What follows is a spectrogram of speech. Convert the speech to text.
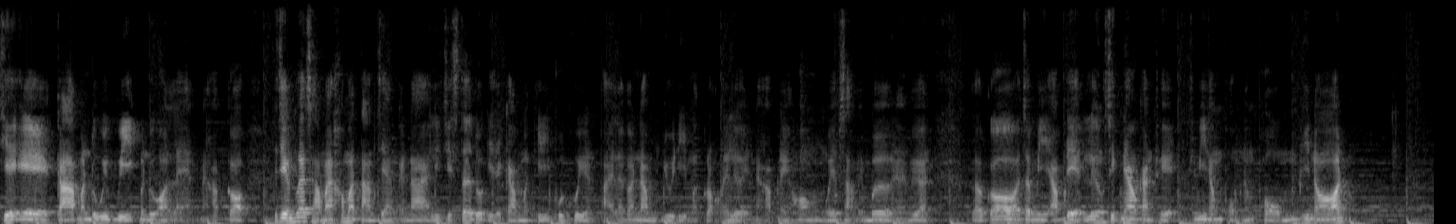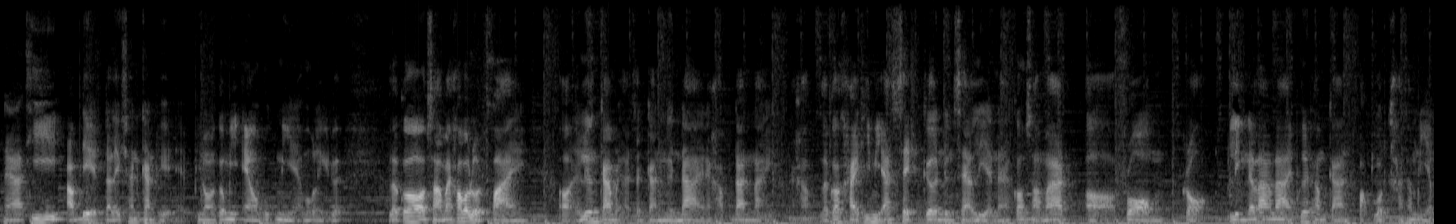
TIA กราฟมันดูวิกวิกมันดูอ่อนแรงนะครับก็จริงๆเพื่อนสามารถเข้ามาตามแจมกันได้รีจิสเตอร์ตัวกิจกรรมเมื่อกี้ที่พูดคุยกันไปแล้วก็นำ UD มากรอกได้เลยนะครับในห้องเว็บ3 Member นะเพื่อนแล้วก็จะมีอัปเดตเรื่องสัญญาณการเทรดที่มีทั้งผมทั้งผมพี่น็อตนะที่อัปเดตดิเรกชันการเทรดเนี่ยพี่น็อตก็มี L พวกเนียพวกอะไรอย่างเงี้ยด้วย แล้วก็สามารถเข้ามาโหลดไฟล์ในเรื่องการบริหารจัดการเงินได้นะครับด้านในนะครับแล้วก็ใครที่มี asset เกิน1 0 0 0 0แสนเหรียญนะก็สามารถเอ่อ from กรอกลิงก์ด้านล่างได้ เพื่อทำการปรับลดค่าธรรมเนียม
